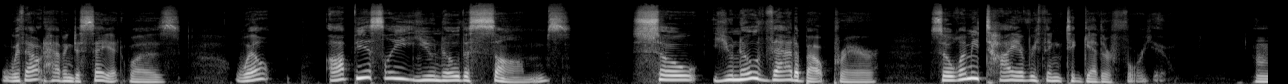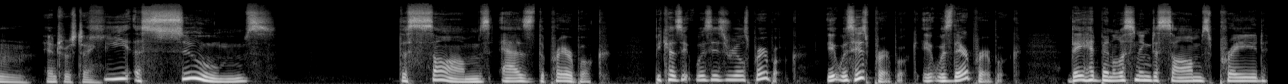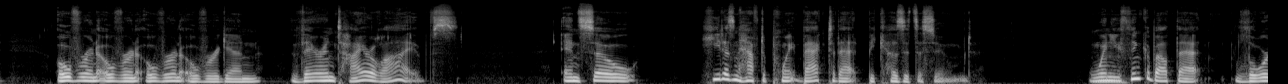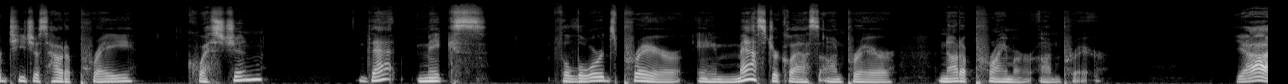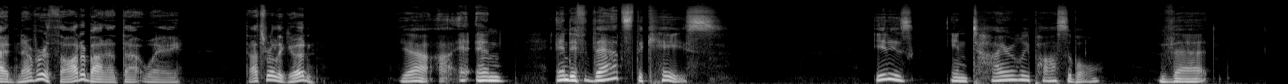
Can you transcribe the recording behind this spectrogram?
without having to say it was, well, obviously you know the Psalms, so you know that about prayer, so let me tie everything together for you. Hmm, interesting. He assumes the Psalms as the prayer book because it was Israel's prayer book. It was his prayer book. It was their prayer book. They had been listening to Psalms prayed over and over and over and over again their entire lives. And so he doesn't have to point back to that because it's assumed. When mm. you think about that, Lord, teach us how to pray question, that makes the Lord's Prayer a masterclass on prayer, not a primer on prayer. Yeah, I'd never thought about it that way. That's really good. Yeah, and and if that's the case, it is entirely possible that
